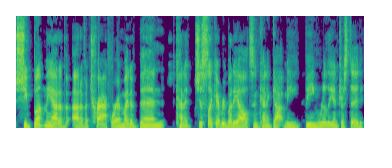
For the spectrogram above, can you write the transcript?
she bumped me out of out of a track where I might have been kind of just like everybody else and kind of got me being really interested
